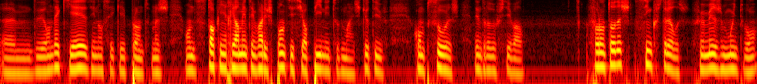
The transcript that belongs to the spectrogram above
um, de onde é que és e não sei o quê, pronto, mas onde se toquem realmente em vários pontos e se opina e tudo mais, que eu tive com pessoas dentro do festival. Foram todas 5 estrelas, foi mesmo muito bom.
